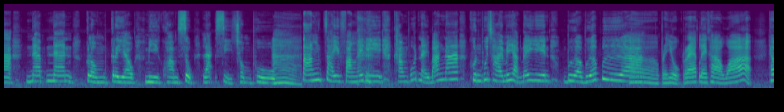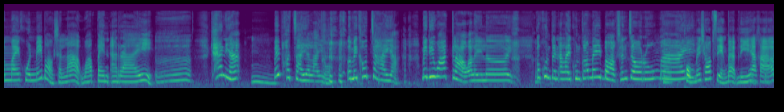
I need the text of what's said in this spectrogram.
แนบแน่น กลมเกลียว มีความสุขและสีชมพูอ่าตั้งใจฟังให้ดี คำพูดไหนบ้างนะ คุณผู้ชายไม่อยากได้ยิน เบื่อเบื่อเบื่อเออประโยคแรกเลยค่ะว่า ทำไมคุณไม่บอกฉันล่ะว่าเป็นอะไร เออ แค่เนี้ยอืมไม่พอใจอะไรหรอเออไม่เข้าใจอะ ไม่ได้ว่ากล่าวอะไรเลยก็คุณเป็นอะไรคุณก็ไม่บอกฉันจะรู้ไหมผมไม่ชอบเสียงแบบนี้อะครับ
